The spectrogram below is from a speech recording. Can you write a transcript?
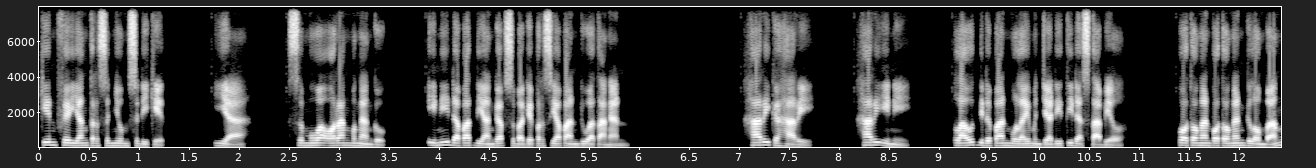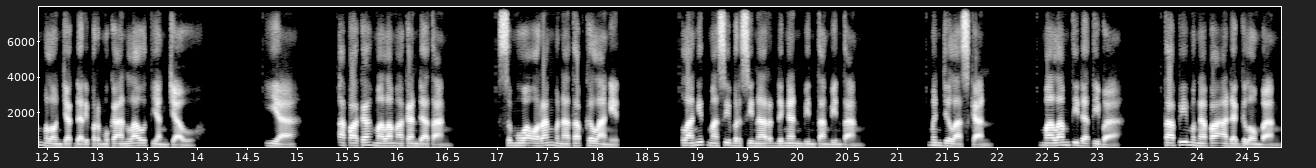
Qin Fei yang tersenyum sedikit. Iya. Semua orang mengangguk. Ini dapat dianggap sebagai persiapan dua tangan. Hari ke hari. Hari ini, laut di depan mulai menjadi tidak stabil. Potongan-potongan gelombang melonjak dari permukaan laut yang jauh. Iya, Apakah malam akan datang? Semua orang menatap ke langit. Langit masih bersinar dengan bintang-bintang. Menjelaskan. Malam tidak tiba. Tapi mengapa ada gelombang?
